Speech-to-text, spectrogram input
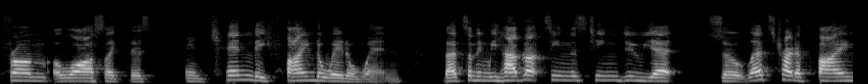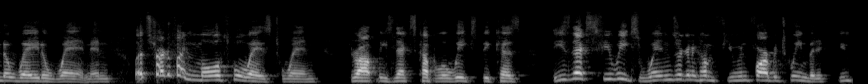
from a loss like this? and can they find a way to win? That's something we have not seen this team do yet. So let's try to find a way to win. And let's try to find multiple ways to win throughout these next couple of weeks because these next few weeks, wins are going to come few and far between. But if you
